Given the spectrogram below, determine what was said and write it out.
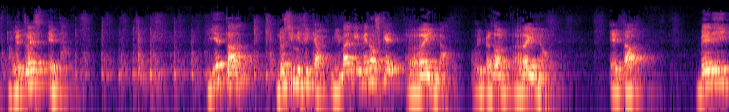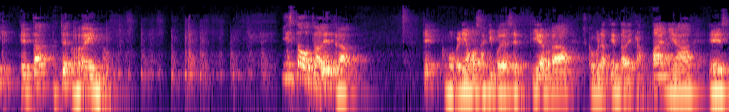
Esta letra es eta. Y eta no significa ni más ni menos que reina. Uy, perdón, reino. Eta berik, eta, este reino. Y esta otra letra, que como veríamos aquí puede ser tierra, es como una tienda de campaña, es,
